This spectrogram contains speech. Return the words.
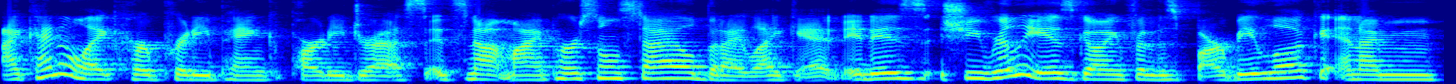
I kind of like her pretty pink party dress. It's not my personal style, but I like it. It is she really is going for this Barbie look and I'm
